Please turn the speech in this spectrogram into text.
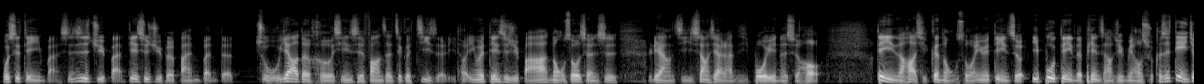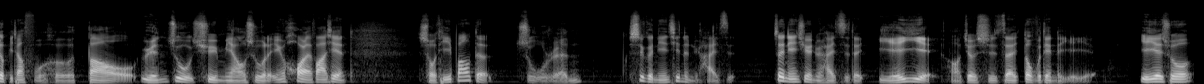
不是电影版，是日剧版电视剧的版本的主要的核心是放在这个记者里头，因为电视剧把它浓缩成是两集上下两集播映的时候。电影的话其实更浓缩，因为电影只有一部电影的片长去描述，可是电影就比较符合到原著去描述了。因为后来发现手提包的主人是个年轻的女孩子，这年轻的女孩子的爷爷哦，就是在豆腐店的爷爷。爷爷说：“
